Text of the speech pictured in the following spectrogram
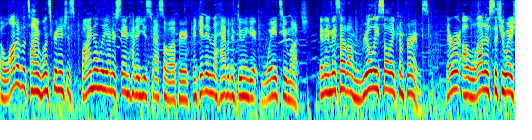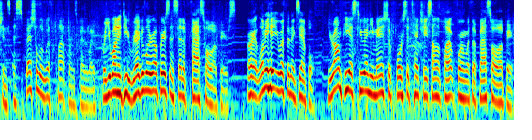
A lot of the time, once Greninjas finally understand how to use fast fall up air, they get in the habit of doing it way too much. And they miss out on really solid confirms. There are a lot of situations, especially with platforms by the way, where you want to do regular up airs instead of fast fall up airs. Alright, let me hit you with an example. You're on PS2 and you manage to force a tech chase on the platform with a fast fall up air.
